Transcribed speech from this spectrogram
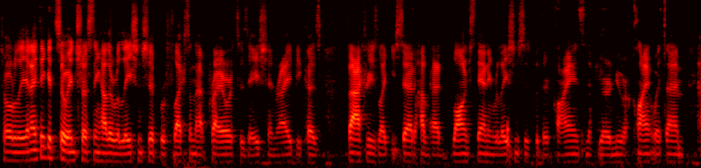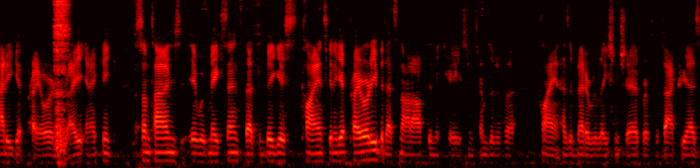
Totally. And I think it's so interesting how the relationship reflects on that prioritization, right? Because factories, like you said, have had long standing relationships with their clients. And if you're a newer client with them, how do you get priority, right? And I think sometimes it would make sense that the biggest client's going to get priority, but that's not often the case in terms of if a client has a better relationship or if the factory has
